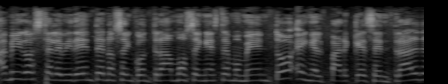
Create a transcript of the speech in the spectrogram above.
Amigos televidentes, nos encontramos en este momento en el Parque Central,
